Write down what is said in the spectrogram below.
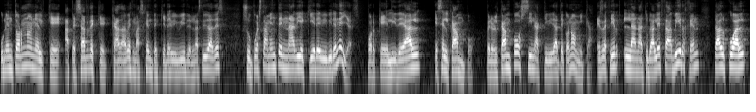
un entorno en el que, a pesar de que cada vez más gente quiere vivir en las ciudades, supuestamente nadie quiere vivir en ellas, porque el ideal es el campo, pero el campo sin actividad económica, es decir, la naturaleza virgen tal cual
